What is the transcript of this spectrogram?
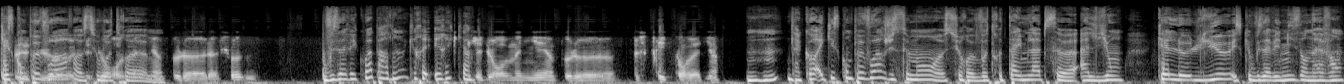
Qu'est-ce qu'on peut dû, voir euh, sur dû votre... remanier un peu la, la chose. Vous avez quoi, pardon, Eric? J'ai dû remanier un peu le, le script, on va dire. Mhm, D'accord. Et qu'est-ce qu'on peut voir justement sur votre time-lapse à Lyon? Quel lieu est-ce que vous avez mis en avant?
